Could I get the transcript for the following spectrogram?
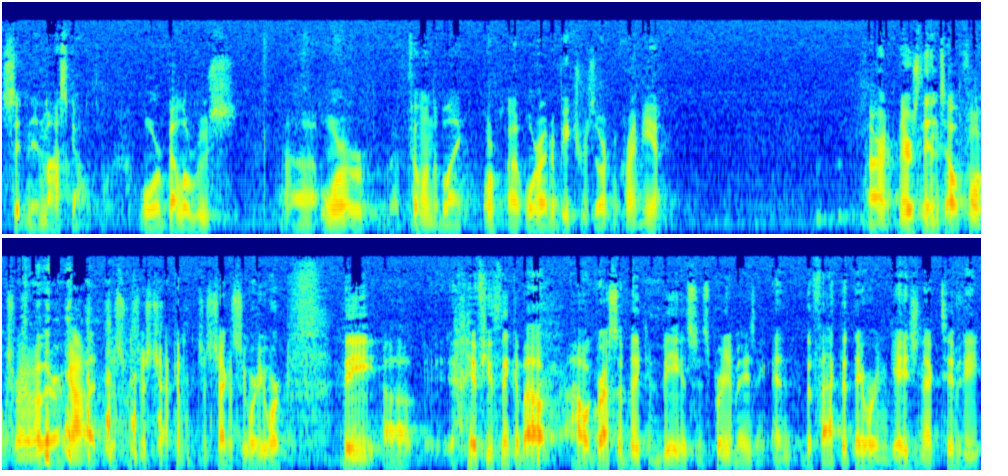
sitting in Moscow or Belarus uh, or fill in the blank or, uh, or at a beach resort in Crimea. All right, there's the intel folks right over there. I got it. Just, just checking, just checking to see where you were. The, uh, if you think about how aggressive they can be, it's, it's pretty amazing. And the fact that they were engaged in activity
